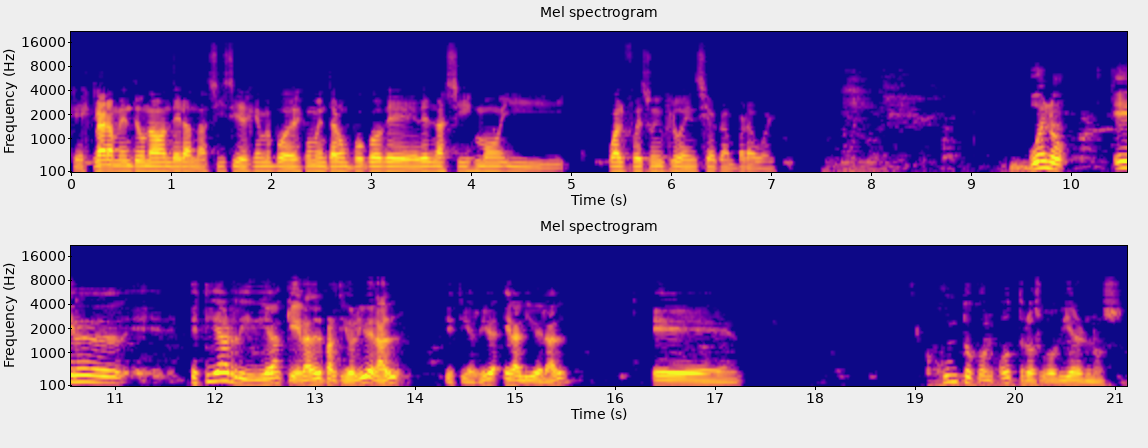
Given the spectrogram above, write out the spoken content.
que es claramente una bandera nazi. Si es que me podés comentar un poco del nazismo y cuál fue su influencia acá en Paraguay. Bueno, el Estigarribia, que era del Partido Liberal, que Estigarribia era liberal, eh, junto con otros gobiernos,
